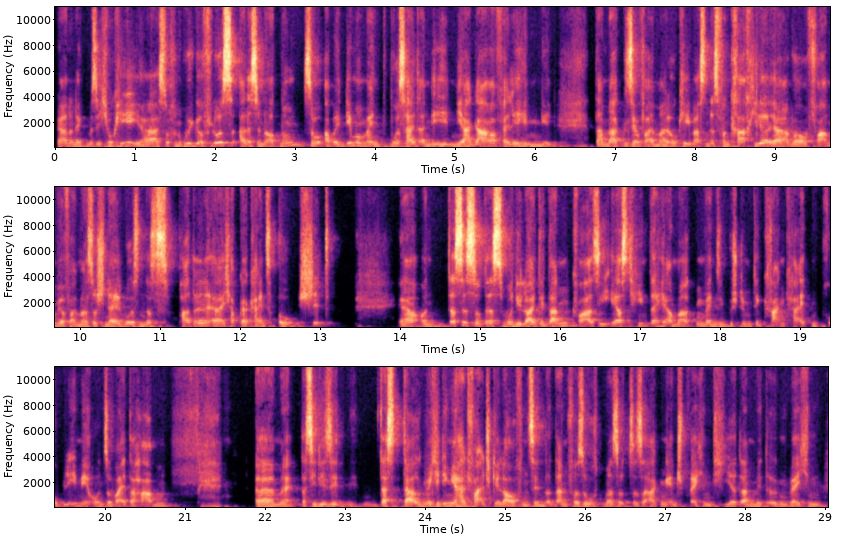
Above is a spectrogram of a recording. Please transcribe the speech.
Ja, dann denkt man sich, okay, ja, ist doch ein ruhiger Fluss, alles in Ordnung. So, aber in dem Moment, wo es halt an die Niagara-Fälle hingeht, da merken sie auf einmal, okay, was ist denn das für ein Krach hier? Ja, warum fahren wir auf einmal so schnell? Wo ist denn das Paddel? Äh, ich habe gar keins. Oh, shit. Ja, und das ist so das, wo die Leute dann quasi erst hinterher merken, wenn sie bestimmte Krankheiten, Probleme und so weiter haben, ähm, dass sie diese, dass da irgendwelche Dinge halt falsch gelaufen sind. Und dann versucht man sozusagen entsprechend hier dann mit irgendwelchen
